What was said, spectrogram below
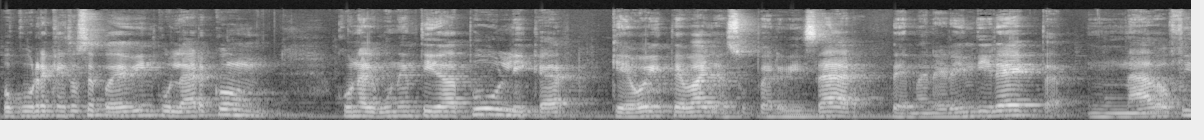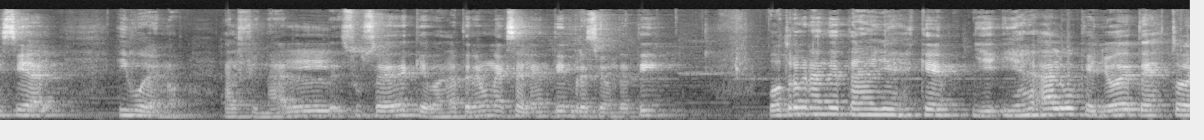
ocurre que esto se puede vincular con, con alguna entidad pública que hoy te vaya a supervisar de manera indirecta, nada oficial, y bueno, al final sucede que van a tener una excelente impresión de ti. Otro gran detalle es que, y, es algo que yo detesto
